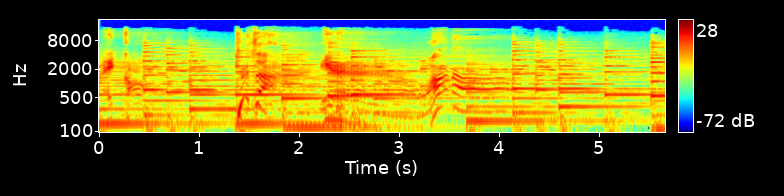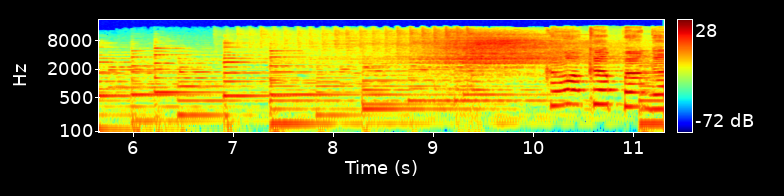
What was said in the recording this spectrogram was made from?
Reko Duta Irwana Kau kebangga.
